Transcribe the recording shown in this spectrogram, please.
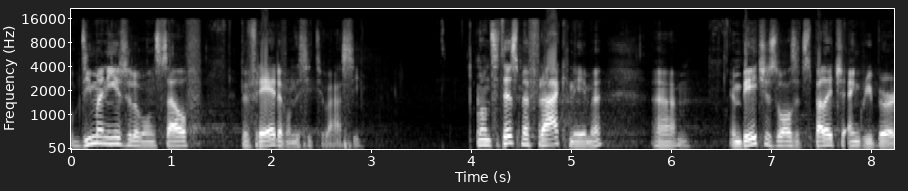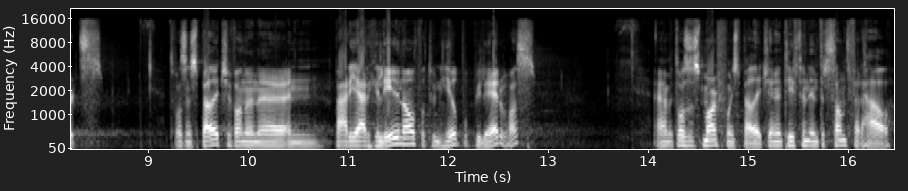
Op die manier zullen we onszelf bevrijden van de situatie. Want het is met wraak nemen ehm, een beetje zoals het spelletje Angry Birds. Het was een spelletje van een, eh, een paar jaar geleden al, dat toen heel populair was. Um, het was een smartphone-spelletje en het heeft een interessant verhaal.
